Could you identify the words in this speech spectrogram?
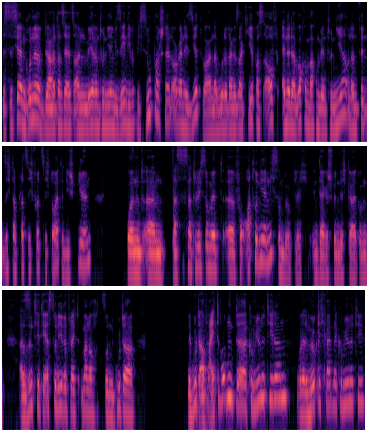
es ist ja im Grunde, wir haben das ja jetzt an mehreren Turnieren gesehen, die wirklich super schnell organisiert waren. Da wurde dann gesagt, hier, passt auf, Ende der Woche machen wir ein Turnier und dann finden sich da plötzlich 40 Leute, die spielen. Und ähm, das ist natürlich so mit äh, Vor-Ort-Turnieren nicht so möglich in der Geschwindigkeit. Und also sind TTS-Turniere vielleicht immer noch so ein guter, eine gute Erweiterung der Community dann? Oder der Möglichkeiten der Community?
